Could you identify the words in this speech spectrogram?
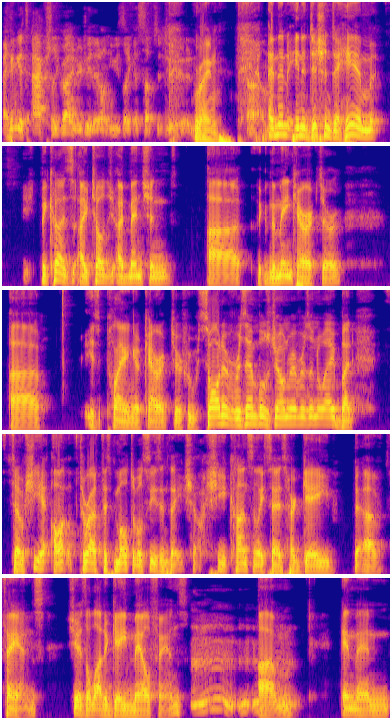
I think it's actually Grindr too. They don't use like a substitute. Right. Um, And then in addition to him, because I told you, I mentioned uh, the, the main character uh, is playing a character who sort of resembles Joan Rivers in a way, but so she all, throughout this multiple seasons, they, she constantly says her gay uh, fans. She has a lot of gay male fans, mm, mm, mm, Um, and then.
